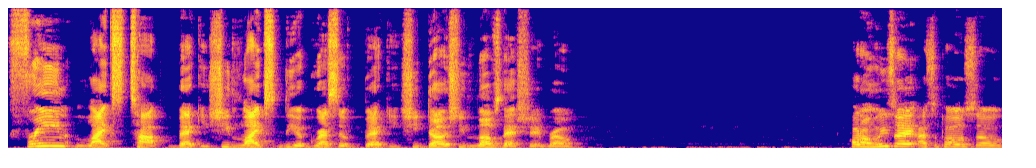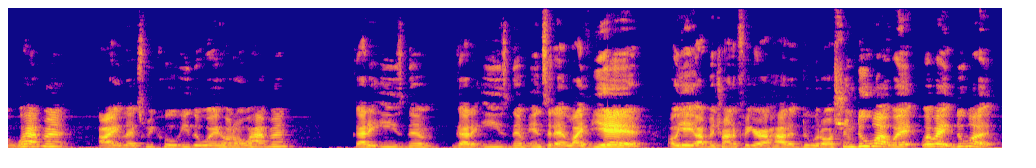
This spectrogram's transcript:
Freen likes top Becky. She likes the aggressive Becky. She does. She loves that shit, bro. Hold on, what you say? I suppose so. What happened? All right, Lex, we cool either way. Hold on, what happened? Gotta ease them. Gotta ease them into that life. Yeah. Oh yeah, I've been trying to figure out how to do it all stream. Do what? Wait, wait, wait. Do what?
